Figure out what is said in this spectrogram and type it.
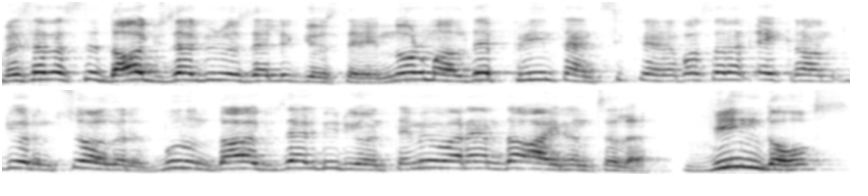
Mesela size daha güzel bir özellik göstereyim. Normalde print and screen'e basarak ekran görüntüsü alırız. Bunun daha güzel bir yöntemi var hem de ayrıntılı. Windows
